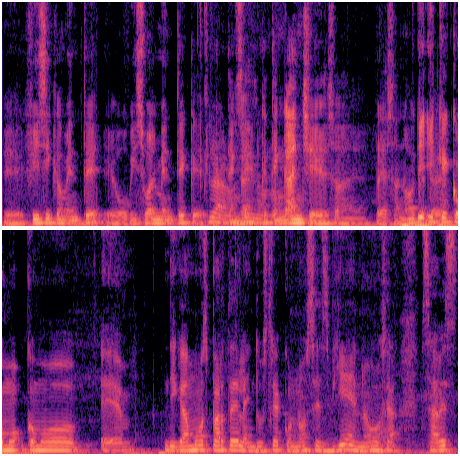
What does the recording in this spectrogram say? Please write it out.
eh, físicamente eh, o visualmente que, tenga, que te enganche esa empresa, ¿no? y, que como, como eh, digamos, parte de la industria conoces bien, ¿no? O sea, sabes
